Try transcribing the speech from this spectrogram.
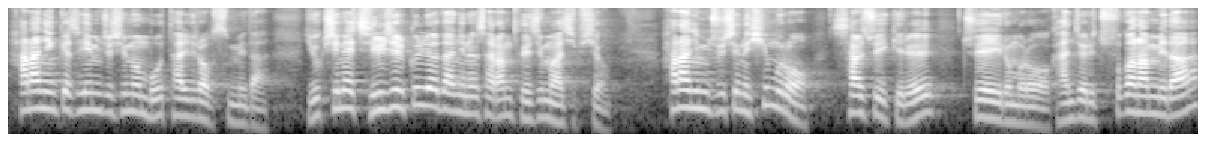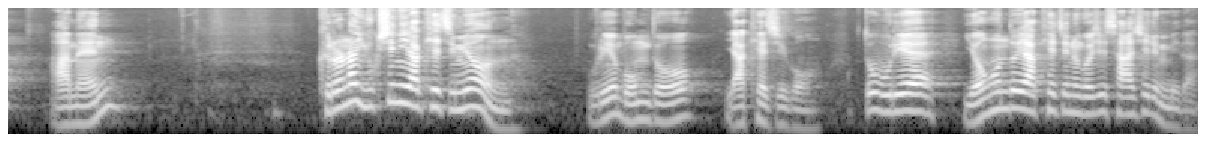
하나님께서 힘 주시면 못할 일 없습니다. 육신에 질질 끌려다니는 사람 되지 마십시오. 하나님 주시는 힘으로 살 수 있기를 주의 이름으로 간절히 축원합니다. 아멘. 그러나 육신이 약해지면 우리의 몸도 약해지고 또 우리의 영혼도 약해지는 것이 사실입니다.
